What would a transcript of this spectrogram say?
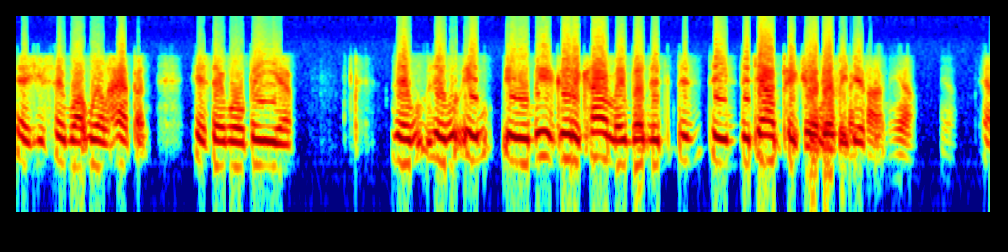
as you say, what will happen is there will be uh, there, there it, it will be a good economy, but the the, the, the job picture yeah, will be different. yeah, yeah. yeah.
